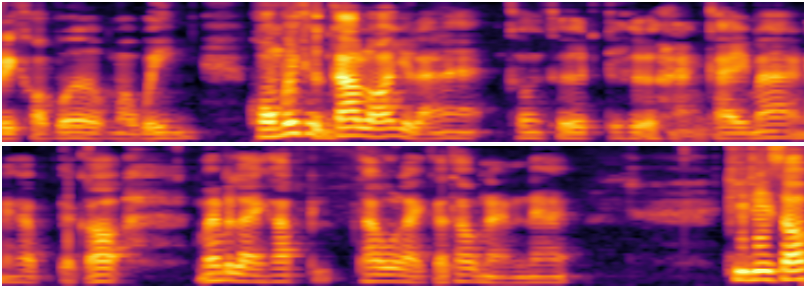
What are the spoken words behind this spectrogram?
recover มาวิ่ง คงไม่ถึง 900 อยู่แล้วนะฮะก็คือคือห่างไกลมากนะครับ แต่ก็ไม่เป็นไรครับ เท่าไรก็เท่านั้นนะฮะคีรีเซล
